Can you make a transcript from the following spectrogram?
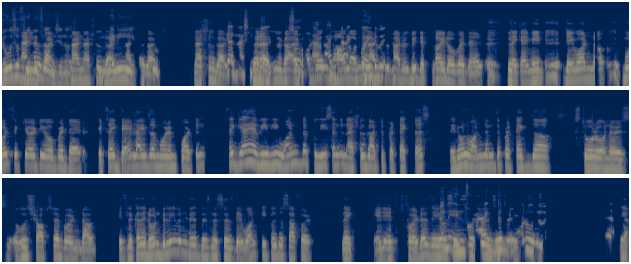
rows of National Guard. uniforms you know Na- National Guard. many National Guard. National Guard. yeah national The guard National Guard. so God knows how that long the National Guard will be deployed over there. Like I mean, they want now more security over there. It's like their lives are more important. It's like yeah, yeah, we, we want the police and the National Guard to protect us. We don't want them to protect the store owners whose shops were burned down. It's because they don't believe in their businesses. They want people to suffer. Like it, it furthers AOC in fact the socialism, right? store owners Yeah,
